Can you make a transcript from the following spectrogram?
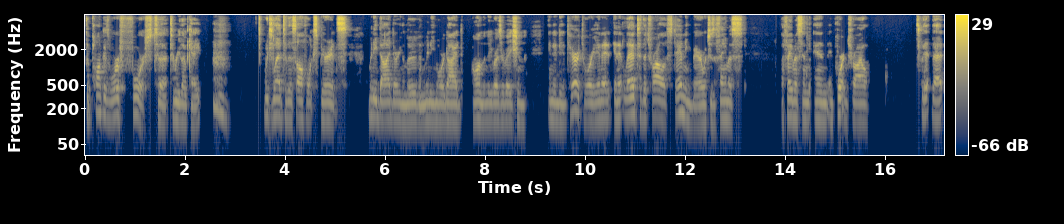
the Poncas were forced to, to relocate, which led to this awful experience. Many died during the move, and many more died on the new reservation in Indian Territory. And it, and it led to the trial of Standing Bear, which is a famous a famous and, and important trial that, that,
